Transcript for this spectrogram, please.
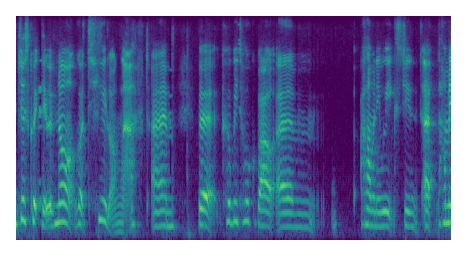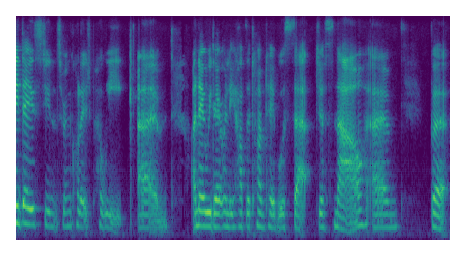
just quickly, we've not got too long left, um, but could we talk about um, how many weeks student, uh, how many days students are in college per week? Um, I know we don't really have the timetable set just now, um, but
